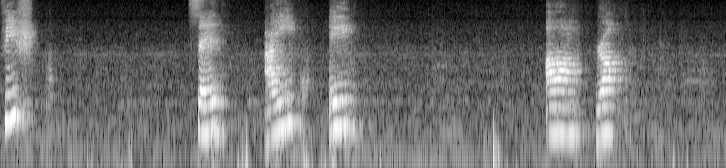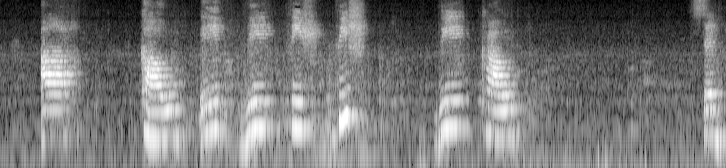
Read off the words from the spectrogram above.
fish said, I ate a rock. A cow ate the fish. Fish. The cow said,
